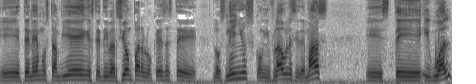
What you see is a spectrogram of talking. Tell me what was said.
Eh, tenemos también este, diversión para lo que es este, los niños con inflables y demás. Este, igual,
